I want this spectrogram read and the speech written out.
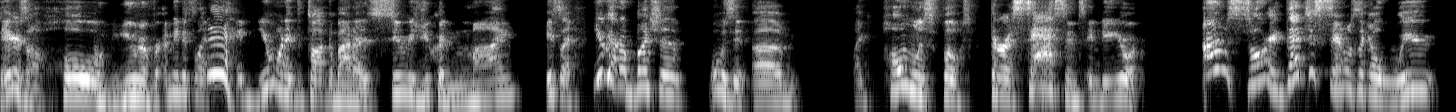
there's a whole universe. I mean, it's like Yeah. if you wanted to talk about a series you could mine, it's like you got a bunch of what was it? Um like homeless folks that are assassins in New York. I'm sorry, that just sounds like a weird,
